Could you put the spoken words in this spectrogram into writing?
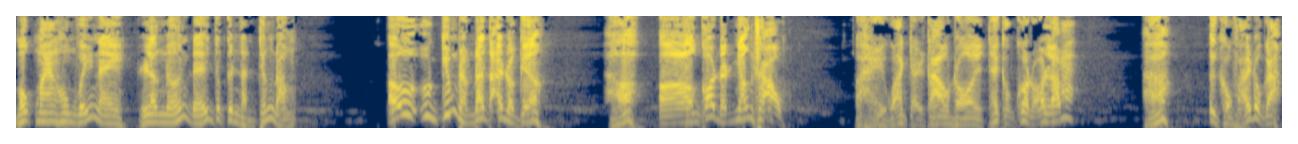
Một màn hùng vĩ này lần nữa để cho kinh thành chấn động. Ừ, kiếm thần đã tải rồi kìa. Hả? Ờ, có định nhân sao? À, hay quá trời cao rồi, thế không có rõ lắm. Hả? Ừ, không phải đâu cả.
